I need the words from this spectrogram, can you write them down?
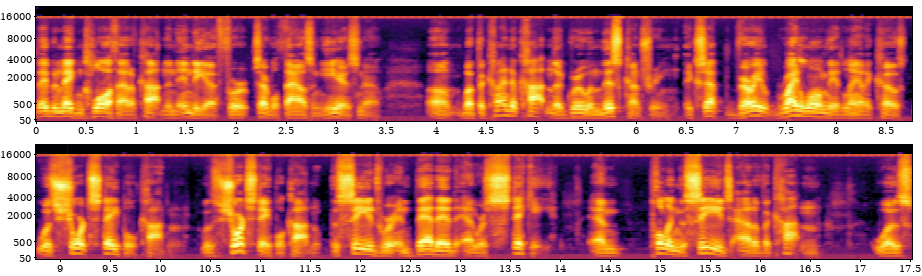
They've been making cloth out of cotton in India for several thousand years now. Um, but the kind of cotton that grew in this country, except very right along the Atlantic coast, was short staple cotton. With short staple cotton, the seeds were embedded and were sticky, and pulling the seeds out of the cotton was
